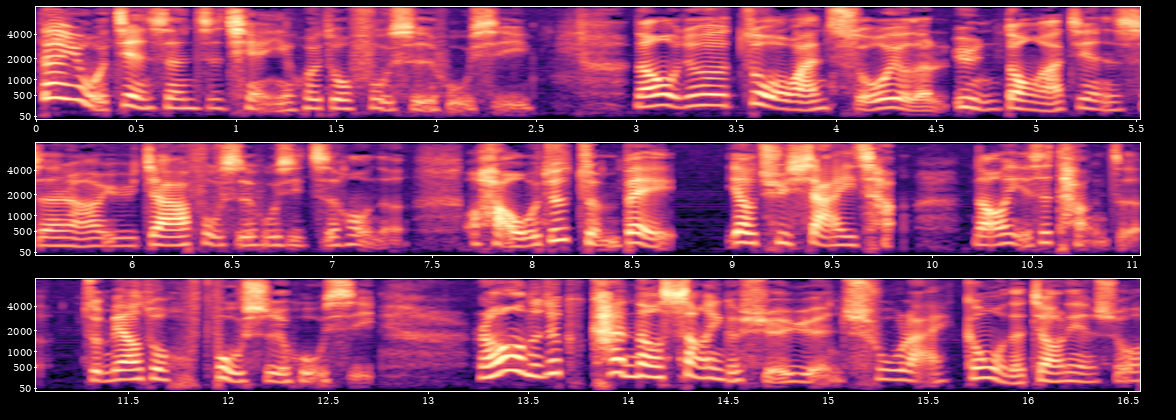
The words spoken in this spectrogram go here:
但因为我健身之前也会做腹式呼吸。然后我就做完所有的运动啊，健身啊，瑜伽、腹式呼吸之后呢，好，我就准备要去下一场，然后也是躺着准备要做腹式呼吸。然后呢，就看到上一个学员出来跟我的教练说：“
